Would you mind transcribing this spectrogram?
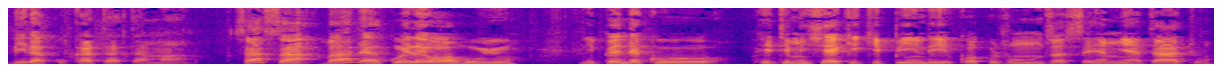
bila kukata tamaa. Sasa baada ya kuelewa huyu nipende kuhitimisha hiki kipindi kwa kuzungumza sehemu ya tatu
